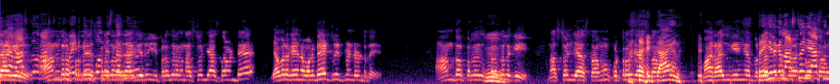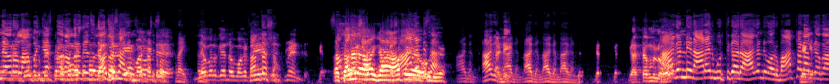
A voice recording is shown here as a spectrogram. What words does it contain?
గారు ఆంధ్రప్రదేశ్ ప్రజల? జాగీరు. ఈ ప్రజలకు నష్టం చేస్తామంటే ఎవరికైనా ఒకటే ట్రీట్మెంట్ ఉంటది. ఆంధ్రప్రదేశ్ ప్రజలకి నష్టం చేస్తాము కుట్రలు చేస్తాము. మా రాజకీయంగా ప్రజలకు నష్టం చేస్తుంది ఎవరో, లాభం చేస్తున్నారు. ఎవరికైనా ఒకటే. ట్రీట్మెంట్ అండి. గతంలో ఆగండి నారాయణమూర్తి గారు ఆగండి వారు మాట్లాడాలి కదా.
